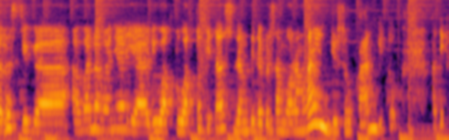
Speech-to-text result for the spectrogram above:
Terus juga apa namanya ya di waktu-waktu kita sedang tidak bersama orang lain justru kan gitu. Ketika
